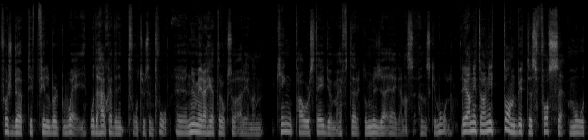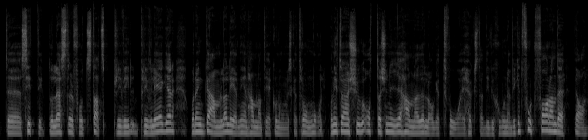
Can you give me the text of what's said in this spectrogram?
först döpt till Filbert Way. Och det här skedde 2002. Eh, numera heter också arenan King Power Stadium efter de nya ägarnas önskemål. Redan 1919 byttes Fosse mot eh, City då Leicester fått stadsprivilegier och den gamla ledningen hamnat i ekonomiska trångmål. Och 1928-29 hamnade laget två i högsta divisionen vilket fortfarande, ja,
